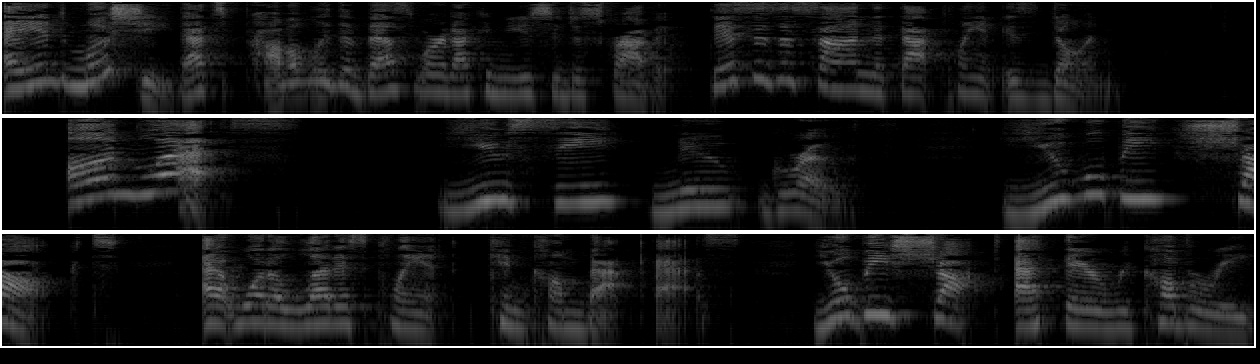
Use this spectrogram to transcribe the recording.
and mushy. That's probably the best word I can use to describe it. This is a sign that that plant is done. Unless you see new growth, you will be shocked at what a lettuce plant can come back as. You'll be shocked at their recovery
